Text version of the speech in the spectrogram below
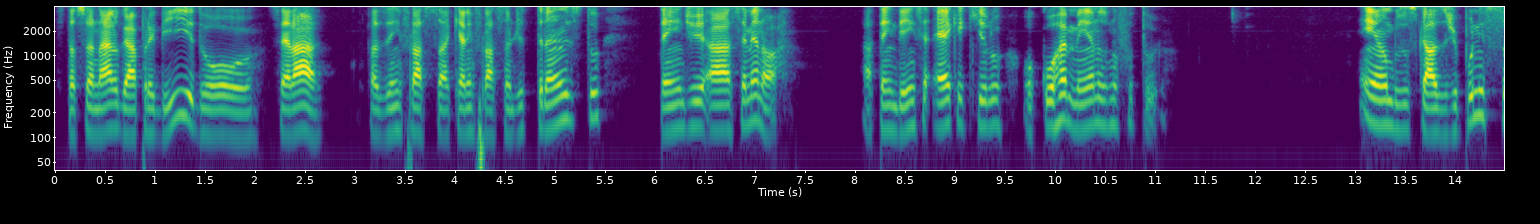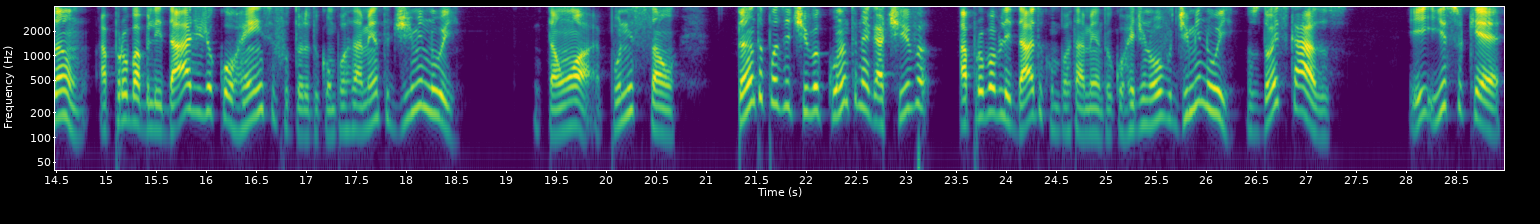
estacionar em lugar proibido ou, sei lá, fazer infração, aquela infração de trânsito tende a ser menor. A tendência é que aquilo ocorra menos no futuro. Em ambos os casos de punição, a probabilidade de ocorrência futura do comportamento diminui, então, ó, punição tanto positiva quanto negativa a probabilidade do comportamento ocorrer de novo diminui nos dois casos. E isso que é,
